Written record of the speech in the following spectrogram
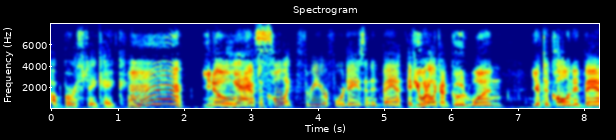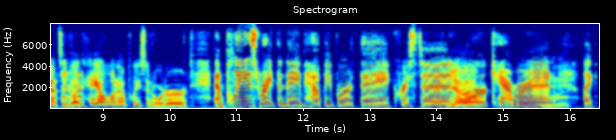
a birthday cake. Mm. You know, you have to call like three or four days in advance. If you want like a good one, you have to call in advance and be Mm-hmm. like, hey, I want to place an order. And please write the name "Happy Birthday, Kristen" Yeah. or Cameron. Mhm. Like.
